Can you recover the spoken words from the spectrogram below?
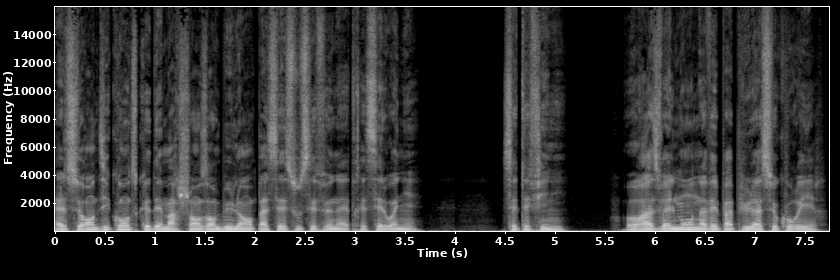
elle se rendit compte que des marchands ambulants passaient sous ses fenêtres et s'éloignaient. C'était fini. Horace Velmont n'avait pas pu la secourir,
